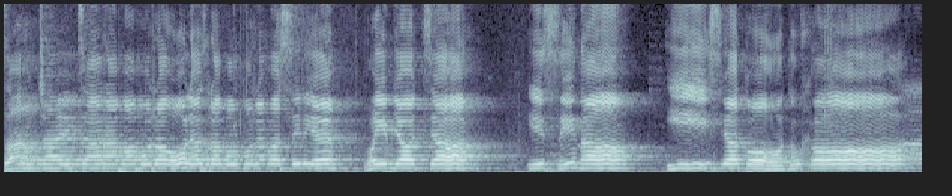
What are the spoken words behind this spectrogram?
Заручається раба Божа Оля з рабом Божим Василієм во ім'я Отця і Сина, і Святого Духа.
